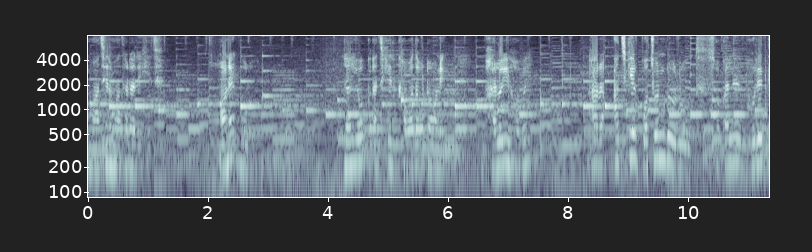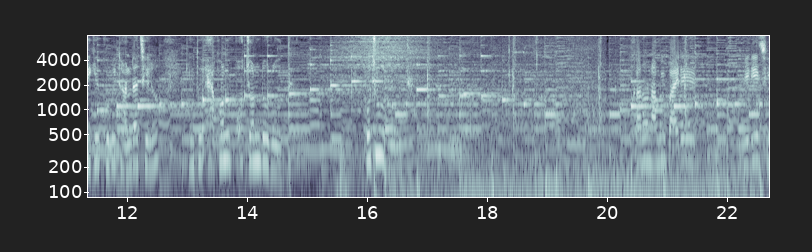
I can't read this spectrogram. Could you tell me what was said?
মাছের মাথাটা রেখেছে। অনেক বড়। যাই হোক, আজকের খাওয়া দাওয়াটা অনেক ভালোই হবে। আর আজকের প্রচণ্ড রোদ। সকালে ভোরের দিকে খুবই ঠান্ডা ছিল, কিন্তু এখন প্রচণ্ড রোদ। প্রচুর রোদ। কারণ আমি বাইরে বেরিয়েছি,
